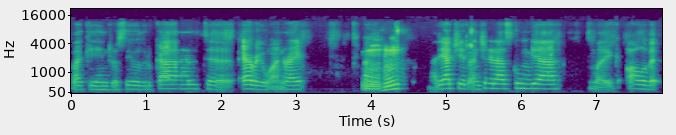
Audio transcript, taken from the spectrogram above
fucking rocio durcal to everyone right um, mm-hmm. um, mariachi rancheras cumbia like all of it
